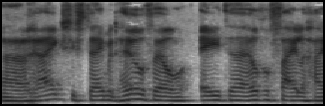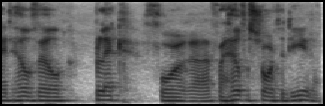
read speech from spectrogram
uh, rijk systeem... met heel veel eten, heel veel veiligheid, heel veel plek voor, voor heel veel soorten dieren.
